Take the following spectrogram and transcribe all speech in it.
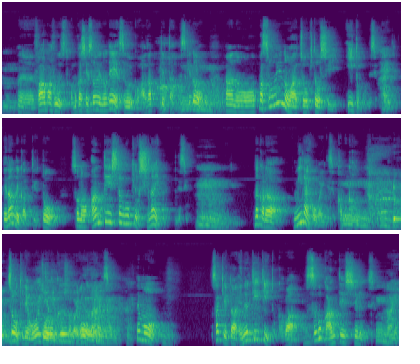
うんえーファーマーフーズとか昔そういうのですごいこう上がってたんですけど、うんあの、まあ、そういうのは長期投資いいと思うんですよ。はい。で、なんでかっていうと、その安定した動きをしないんですよ。うん。だから、見ない方がいいんですよ、株価を。うん 長期で置いておく方がいいんですよ。でも、さっき言った NTT とかは、すごく安定してるんですよ。うんはいはい。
